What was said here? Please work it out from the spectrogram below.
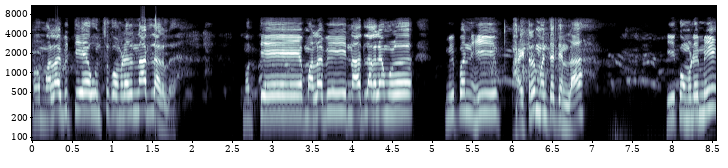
मग मला बी ते उंच कोंबड्याचं नाद लागलं. मग ते मला बी नाद लागल्यामुळं मी पण ही फायटर म्हणते त्यांना ही कोंबडे मी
